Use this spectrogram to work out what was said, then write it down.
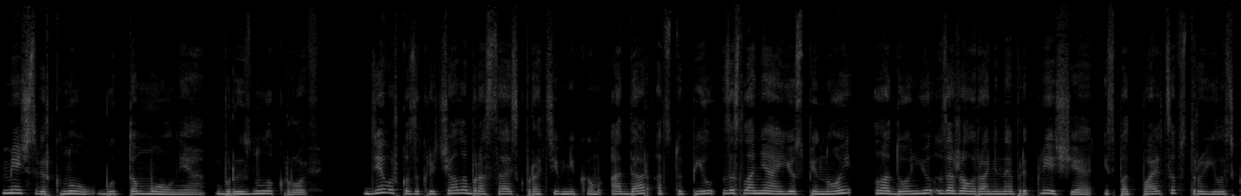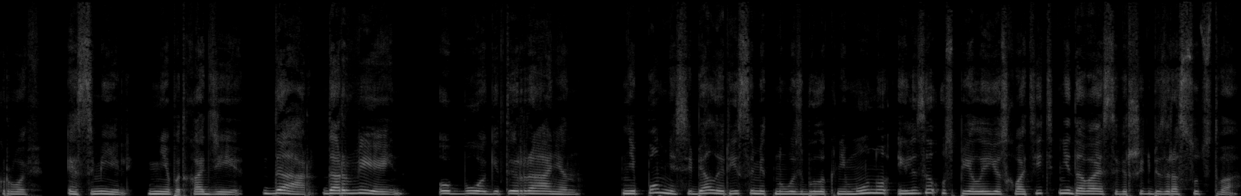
Меч сверкнул, будто молния. Брызнула кровь. Девушка закричала, бросаясь к противникам, а Дар отступил, заслоняя ее спиной, ладонью зажал раненое предплечье, из-под пальцев струилась кровь. «Эсмиль, не подходи!» «Дар! Дарвейн! О боги, ты ранен!» Не помня себя, Лариса метнулась было к нему, но Ильза успела ее схватить, не давая совершить безрассудство.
